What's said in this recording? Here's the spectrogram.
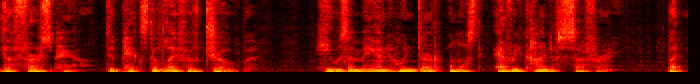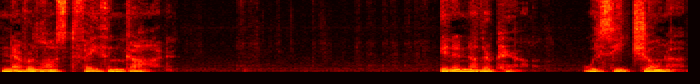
The first panel depicts the life of Job. He was a man who endured almost every kind of suffering, but never lost faith in God. In another panel, we see Jonah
